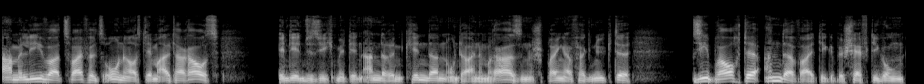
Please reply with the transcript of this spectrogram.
Amelie war zweifelsohne aus dem Alter raus, in dem sie sich mit den anderen Kindern unter einem Rasensprenger vergnügte. Sie brauchte anderweitige Beschäftigung,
